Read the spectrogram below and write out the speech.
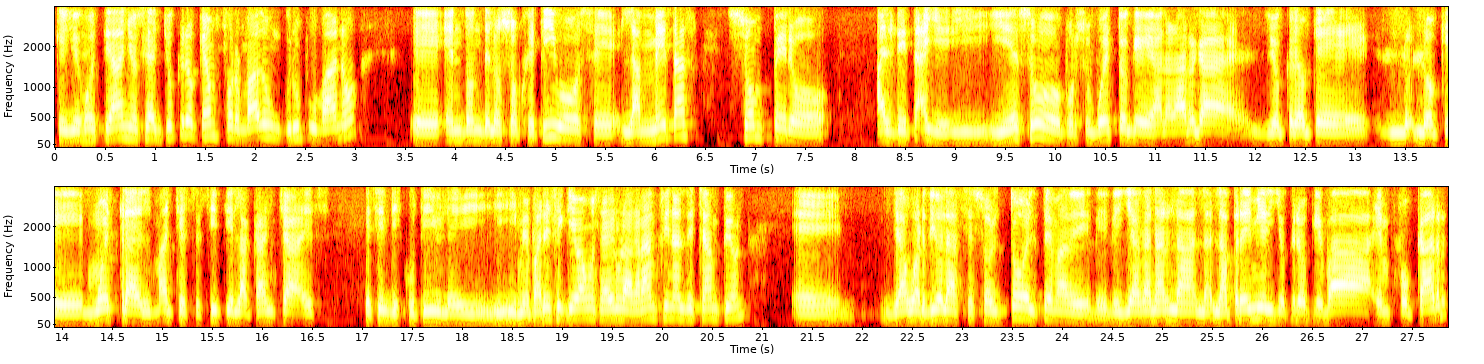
que llegó este año, o sea, yo creo que han formado un grupo humano eh, en donde los objetivos, eh, las metas son pero al detalle. Y, eso por supuesto que a la larga yo creo que lo, que muestra el Manchester City en la cancha es, es indiscutible. Y, me parece que vamos a ver una gran final de Champions. Eh, ya Guardiola se soltó el tema de, ya ganar la, la, Premier y yo creo que va a enfocar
